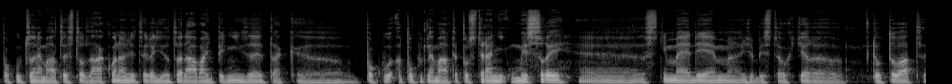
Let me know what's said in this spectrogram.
Pokud to nemáte z toho zákona, že ty lidi za to dávají peníze, tak pokud, a pokud nemáte postranní úmysly s tím médiem, že byste ho chtěl dotovat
